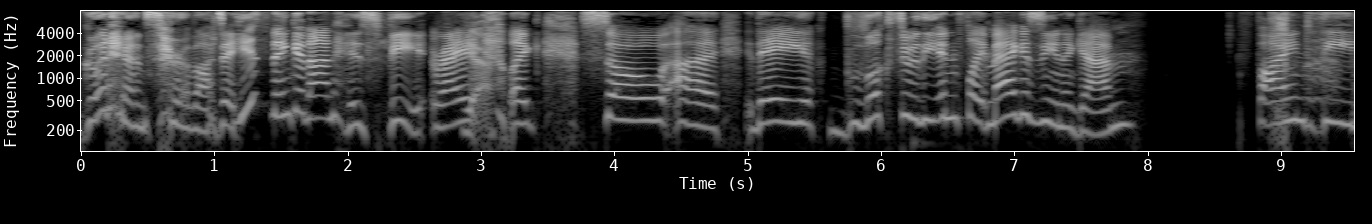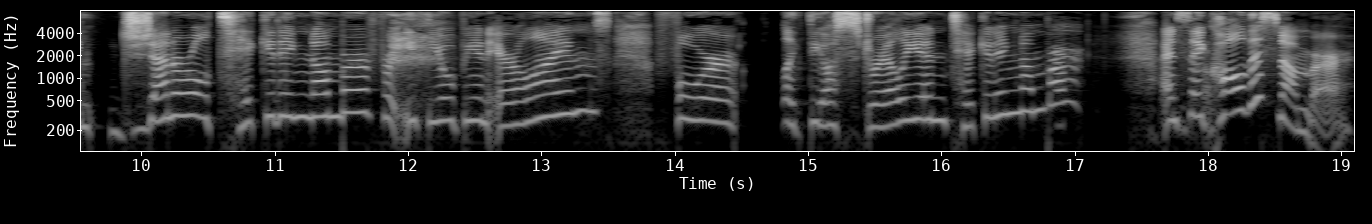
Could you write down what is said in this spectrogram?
Good answer, Abate. He's thinking on his feet, right? Yeah. Like, so uh, they look through the in flight magazine again, find the general ticketing number for Ethiopian Airlines for like the Australian ticketing number and say, call this number.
